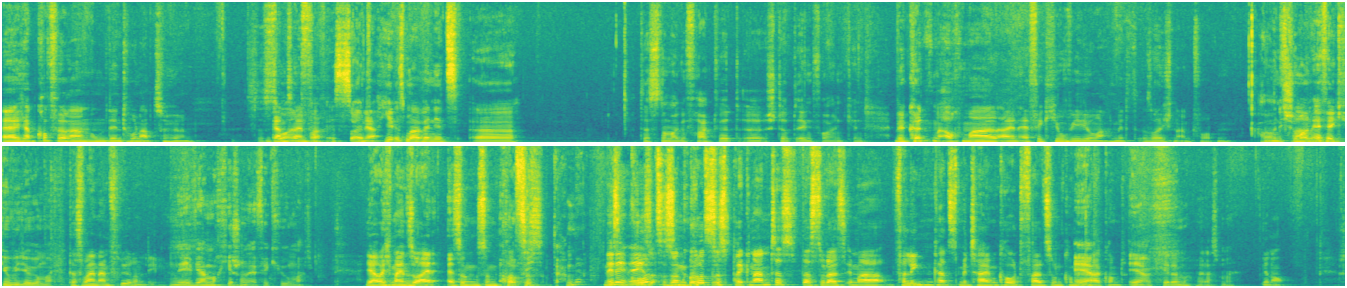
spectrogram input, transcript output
Äh, ich habe Kopfhörer an, um den Ton abzuhören. Das ist Ganz so einfach. einfach. Ist so einfach. Ja. Jedes Mal, wenn jetzt äh, das nochmal gefragt wird, äh, stirbt irgendwo ein Kind. Wir könnten auch mal ein FAQ-Video machen mit solchen Antworten. Haben wir nicht schon mal ein FAQ-Video gemacht? Das war in einem früheren Leben. Nee, wir haben auch hier schon ein FAQ gemacht. Ja, aber ich meine, so ein, äh, so, ein- so ein kurzes. Da haben wir? Nee, Also nee, nee, so, kurzes, so ein kurzes, prägnantes, dass du das immer verlinken kannst mit Timecode, falls so ein Kommentar ja. kommt. Ja, okay, dann machen wir das mal. Genau.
